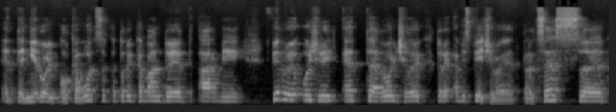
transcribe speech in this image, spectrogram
это не роль полководца, который командует армией. В первую очередь, это роль человека, который обеспечивает процесс, э,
